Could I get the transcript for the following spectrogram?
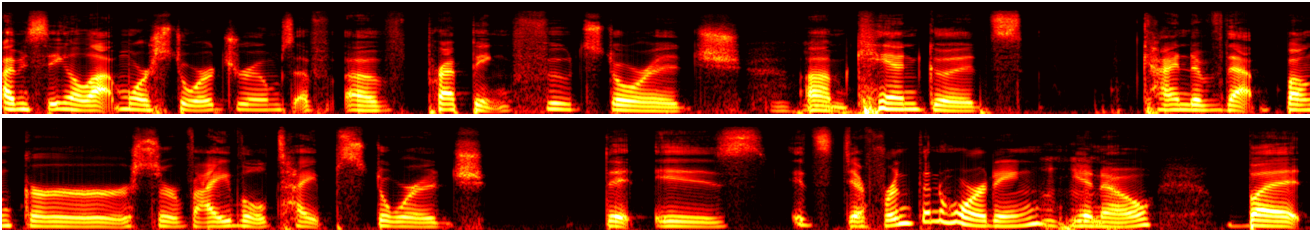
I'm seeing a lot more storage rooms of, of prepping, food storage, Mm-hmm. um, canned goods, kind of that bunker survival type storage that is it's different than hoarding, Mm-hmm. you know, but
